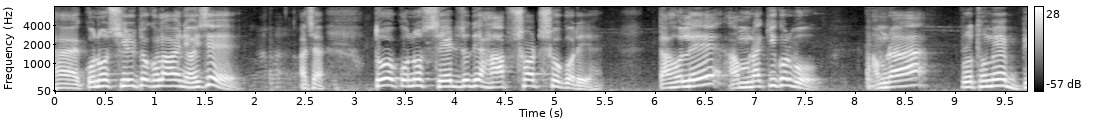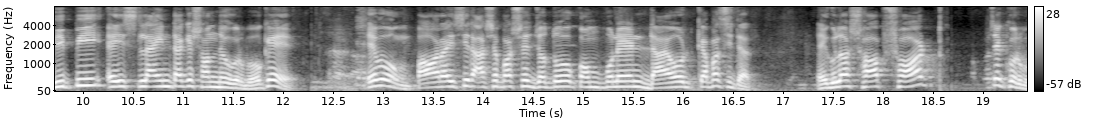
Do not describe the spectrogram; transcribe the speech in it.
হ্যাঁ কোনো শিল তো খোলা হয়নি হয়েছে আচ্ছা তো কোনো সেট যদি হাফ শট শো করে, তাহলে আমরা কি করব? আমরা প্রথমে ভিপি এইচ লাইনটাকে সন্দেহ করব, ওকে? এবং পাওয়ার আইসির আশেপাশে যত কম্পোনেন্ট, ডায়োড, ক্যাপাসিটার, এগুলো সব শর্ট চেক করব।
